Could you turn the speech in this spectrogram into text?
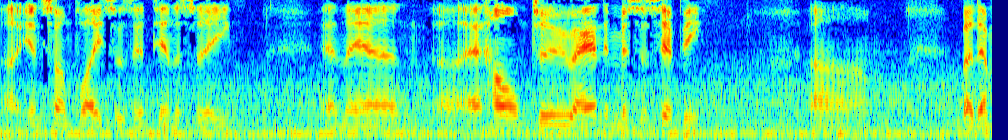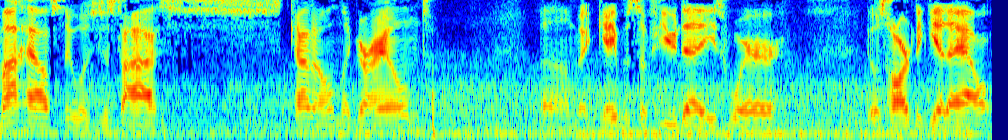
uh, in some places in Tennessee, and then uh, at home too, and in Mississippi. Um, but at my house, it was just ice kind of on the ground. Um, it gave us a few days where it was hard to get out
